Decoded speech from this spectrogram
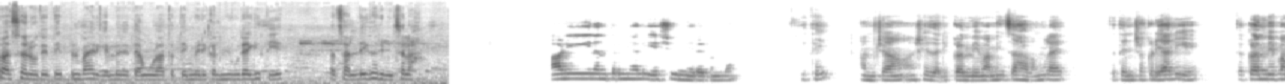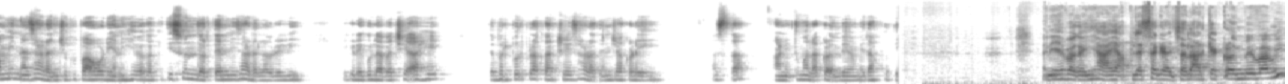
पार्सल होते ते पण बाहेर गेले होते त्यामुळं आता ते मेडिकल मी उद्या घेते तर चालली घरी मी चला. आणि नंतर मी आली आहे शिवनेरे बंगला. इथे आमच्या शेजारी कळंबे मामींचा हा बंगला आहे. तर त्यांच्याकडे आली आहे. तर कळंबे मामींना झाडांची खूप आवड आहे आणि हे बघा किती सुंदर त्यांनी झाडं लावलेली. इकडे गुलाबाची आहे. तर भरपूर प्रकारचे झाडं त्यांच्याकडे असतात. आणि तुम्हाला कळंबे मामी दाखवते. आणि हे बघा ह्या आहे आपल्या सगळ्यांच्या लाडक्या कळंबे मामी.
